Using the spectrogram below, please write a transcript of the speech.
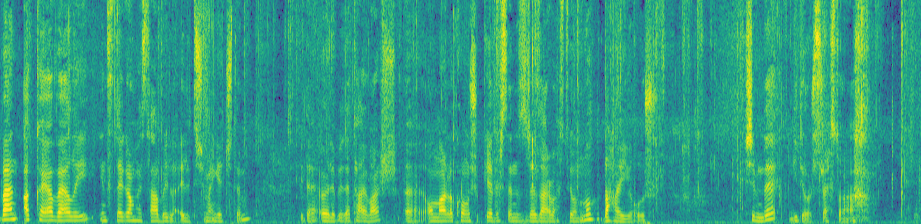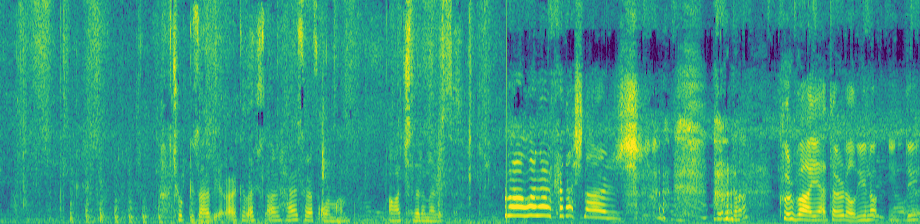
Ben Akkaya Valley Instagram hesabıyla iletişime geçtim. Bir de öyle bir detay var. Ee, onlarla konuşup gelirseniz rezervasyonunu daha iyi olur. Şimdi gidiyoruz restorana. Çok güzel bir yer arkadaşlar. Her taraf orman. Ağaçların arası. Kurbağa var arkadaşlar. Kurbağa? Kurbağa, yeah, turtle. You know, do you-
